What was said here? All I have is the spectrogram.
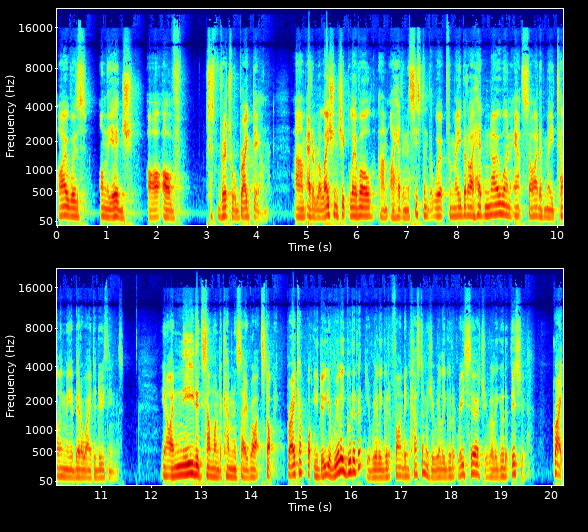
I was on the edge of, of just virtual breakdown. Um, at a relationship level, um, I had an assistant that worked for me, but I had no one outside of me telling me a better way to do things. You know, I needed someone to come in and say, right, stop it break up what you do. You're really good at it. You're really good at finding customers. You're really good at research. You're really good at this. You're, great.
